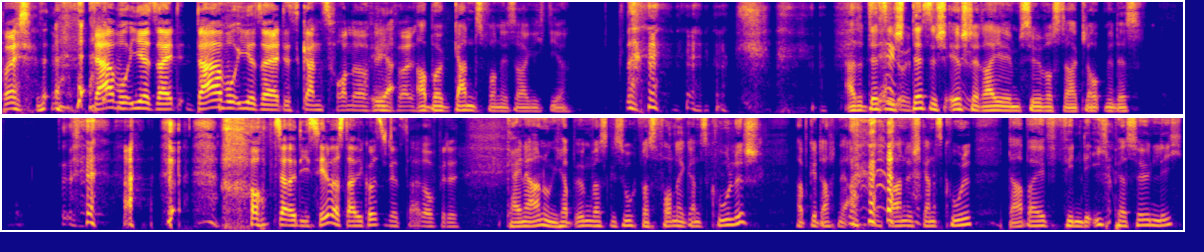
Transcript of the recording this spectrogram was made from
Da wo ihr seid, da wo ihr seid, ist ganz vorne auf jeden ja, Fall. aber ganz vorne sage ich dir. Also das Sehr ist gut. das ist erste Reihe im Silverstar, glaub mir das. Hauptsache die Silverstar, wie kommst du denn jetzt darauf bitte? Keine Ahnung, ich habe irgendwas gesucht, was vorne ganz cool ist. Hab gedacht, eine Achterbahn ist ganz cool. Dabei finde ich persönlich,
